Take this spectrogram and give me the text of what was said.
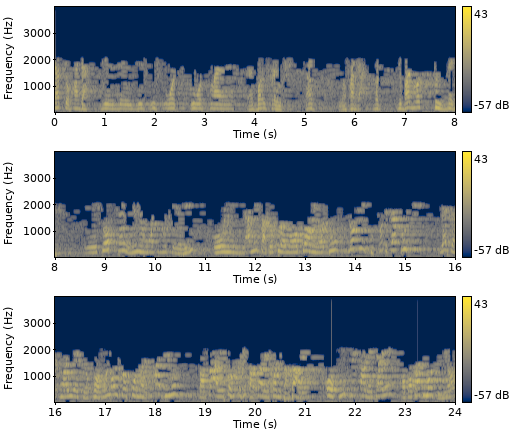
that's your father. This, this, this was, he was my uh, boyfriend. That's your father. But the bad was to bed. Èso kẹ́yìn nínú wọn tí mo ṣe rí, òun ni ìyá nígbà tó pé ọmọ ọgọ́rin ọdún lórí ìtì tó ti fẹ́ kú sí lẹ́sẹ̀ fún ayé ẹsẹ̀ ọ̀pọ̀ òun ló ń sọ fún ọmọ rẹ̀ tó má bínú. Bàbá rẹ̀ tó ń pè ní bàbá rẹ̀ kọ́ ni bàbá rẹ̀. Òkú ṣe kalẹ̀ jayé, ọ̀bọ̀ Bádúmọ̀sì ni ọ́.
